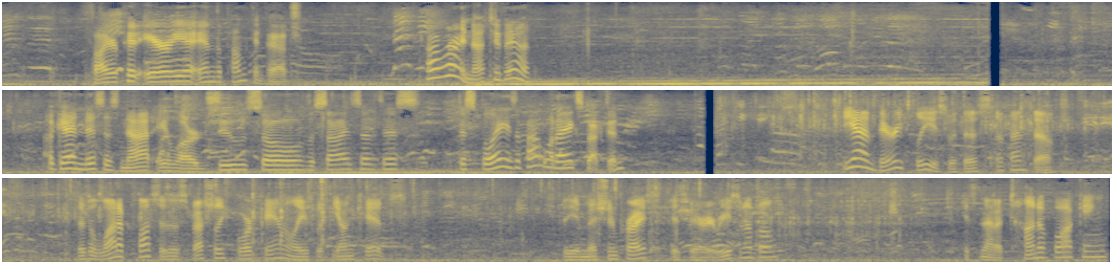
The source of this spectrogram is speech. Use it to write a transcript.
fire pit area and the pumpkin patch. Alright, not too bad. Again, this is not a large zoo, so the size of this display is about what I expected. Yeah, I'm very pleased with this event though. There's a lot of pluses, especially for families with young kids. The admission price is very reasonable. It's not a ton of walking.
